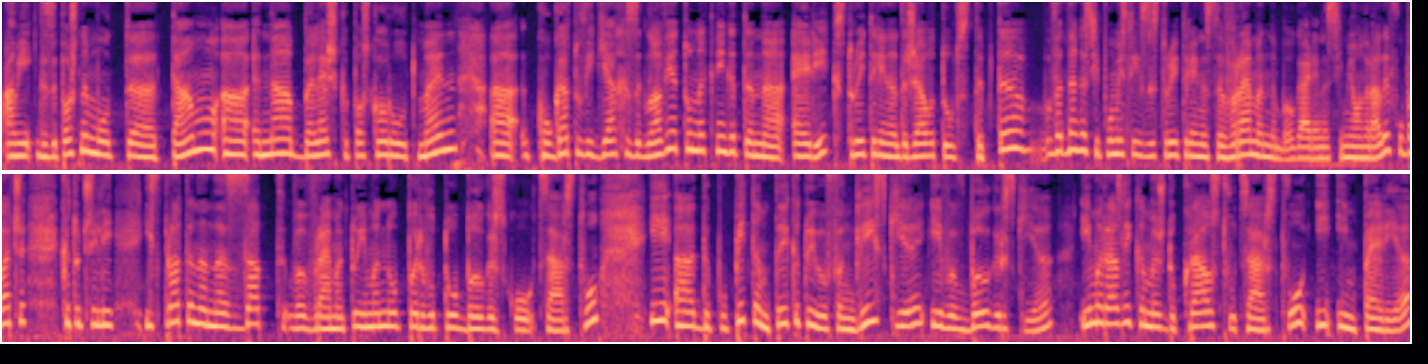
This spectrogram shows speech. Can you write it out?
Ами, да започнем от а, там. А, една бележка по-скоро от мен. А, когато видях заглавието на книгата на Ерик, строители на държавата от степта, веднага си помислих за строители на съвременна България на Симеон Радев, обаче като че ли изпратена назад във времето, именно първото българско царство. И а, да попитам, тъй като и в английския, и в българския има разлика между кралство, царство и империя.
